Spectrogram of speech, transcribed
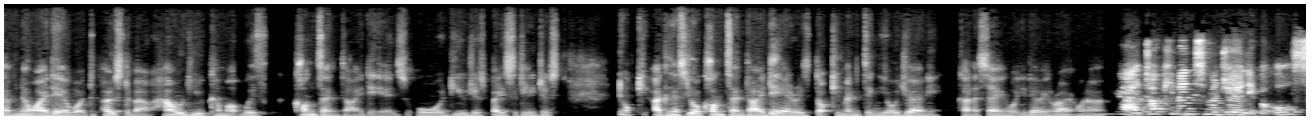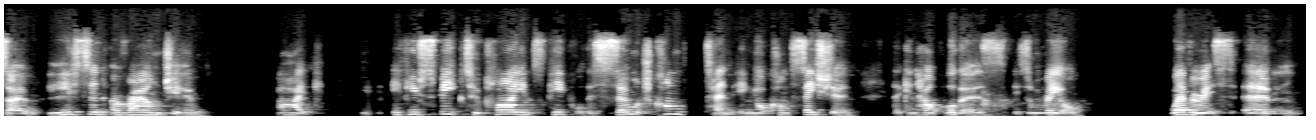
have no idea what to post about. How do you come up with content ideas, or do you just basically just doc? I guess your content idea is documenting your journey, kind of saying what you're doing, right? On a yeah, documenting my journey, but also listen around you. Like if you speak to clients, people, there's so much content in your conversation that can help others. It's unreal whether it's um,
